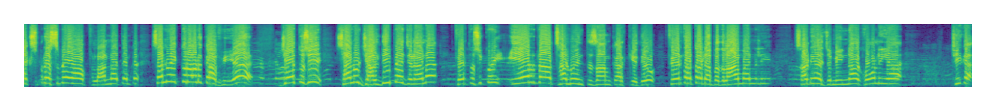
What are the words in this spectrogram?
ਐਕਸਪ੍ਰੈਸਵੇ ਆ, ਫਲਾਨਾ ਤੇ ਸਾਨੂੰ ਇੱਕ ਰੋਡ ਕਾਫੀ ਆ। ਜੇ ਤੁਸੀਂ ਸਾਨੂੰ ਜਲਦੀ ਭੇਜਣਾ ਨਾ, ਫਿਰ ਤੁਸੀਂ ਕੋਈ 에ਅਰ ਦਾ ਸਾਨੂੰ ਇੰਤਜ਼ਾਮ ਕਰਕੇ ਦਿਓ। ਫਿਰ ਤਾਂ ਤੁਹਾਡਾ ਬਦਲਾਅ ਮੰਨ ਲਈਏ। ਸਾਡੀਆਂ ਜ਼ਮੀਨਾਂ ਖੋਹ ਲੀਆਂ ਠੀਕ ਆ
